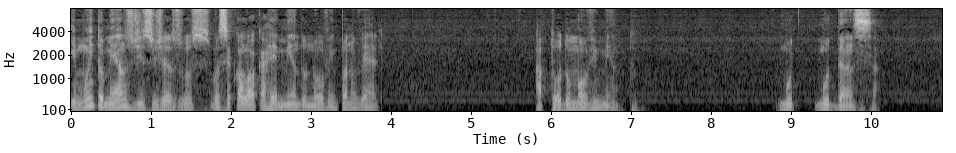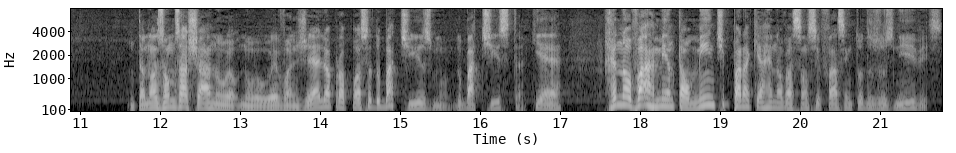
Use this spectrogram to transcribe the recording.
E muito menos, disse Jesus, você coloca remendo novo em pano velho a todo movimento, mudança. Então nós vamos achar no, no Evangelho a proposta do batismo, do batista, que é renovar mentalmente para que a renovação se faça em todos os níveis.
